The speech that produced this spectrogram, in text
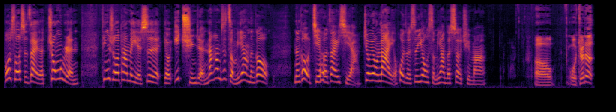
不过说实在的，中人听说他们也是有一群人，那他们是怎么样能够？能够结合在一起啊？就用 lie 或者是用什么样的社群吗？呃，我觉得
